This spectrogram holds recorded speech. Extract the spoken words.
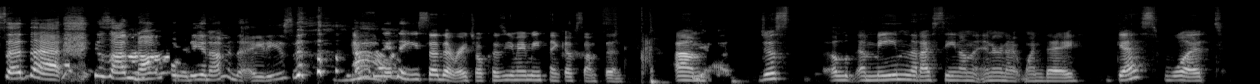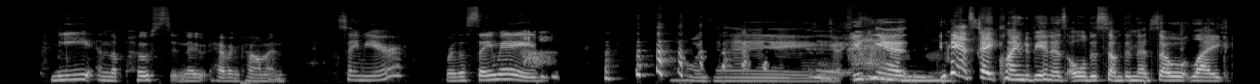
said that because I'm not 40 and I'm in the 80s. I'm glad that you said that, Rachel, because you made me think of something. Um, Just a, a meme that I seen on the internet one day. Guess what? Me and the post-it note have in common. Same year. We're the same age. Oh dang! You can't you mm. can't stake claim to being as old as something that's so like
